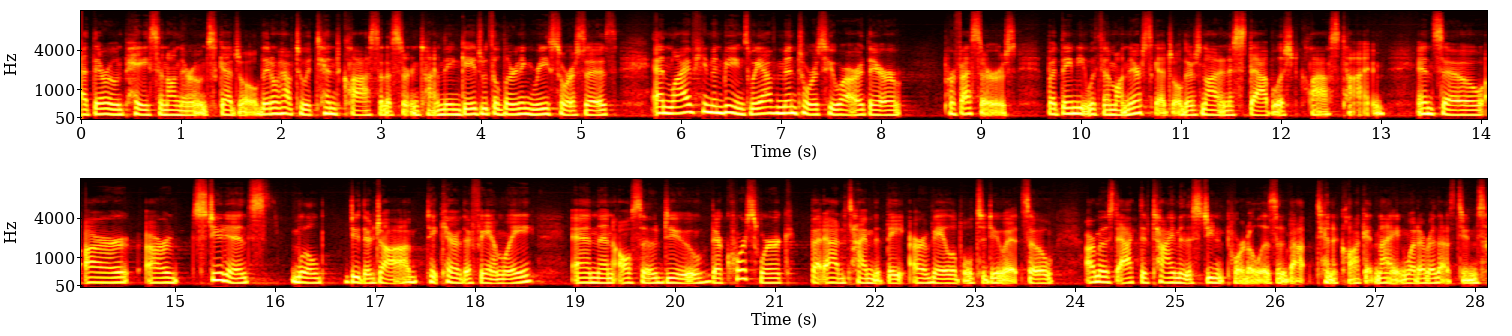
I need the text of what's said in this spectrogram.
at their own pace and on their own schedule. They don't have to attend class at a certain time. They engage with the learning resources and live human beings. We have mentors who are their professors, but they meet with them on their schedule. There's not an established class time. And so our our students will do their job, take care of their family, and then also do their coursework, but at a time that they are available to do it. So our most active time in the student portal is at about 10 o'clock at night, and whatever that student's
